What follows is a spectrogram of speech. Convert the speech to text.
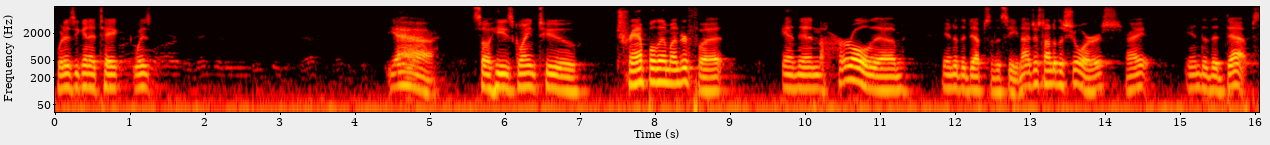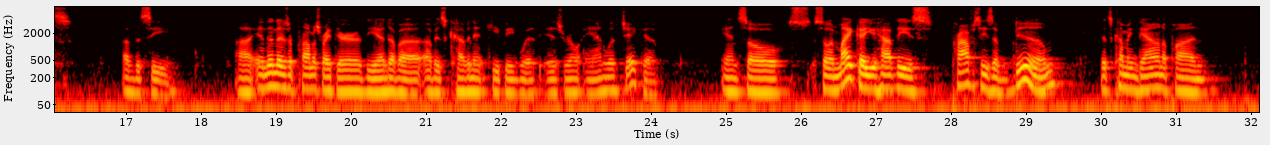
What is he going to take? What is, yeah. So he's going to trample them underfoot and then hurl them into the depths of the sea. Not just onto the shores, right? Into the depths of the sea. Uh, and then there's a promise right there the end of, a, of his covenant keeping with Israel and with Jacob. And so, so in Micah, you have these prophecies of doom that's coming down upon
